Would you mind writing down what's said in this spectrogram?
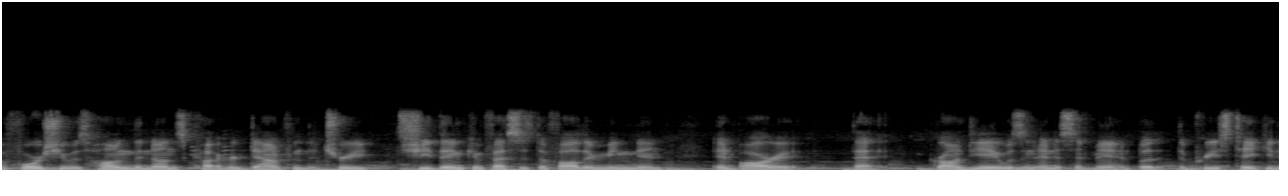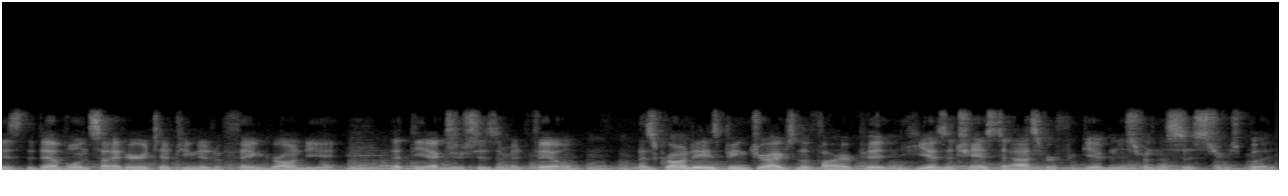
before she was hung, the nuns cut her down from the tree. She then confesses to Father Mignon and Barre that Grandier was an innocent man, but the priests take it as the devil inside her attempting to defend Grandier, that the exorcism had failed. As Grandier is being dragged to the fire pit, he has a chance to ask for forgiveness from the sisters, but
